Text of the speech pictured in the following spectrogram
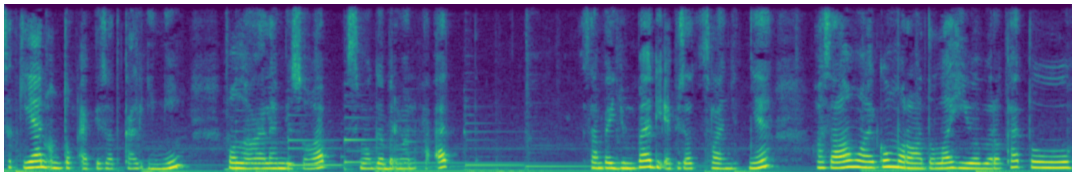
Sekian untuk episode kali ini. Wallahu a'lam bishawab. Semoga bermanfaat. Sampai jumpa di episode selanjutnya. Wassalamualaikum warahmatullahi wabarakatuh.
